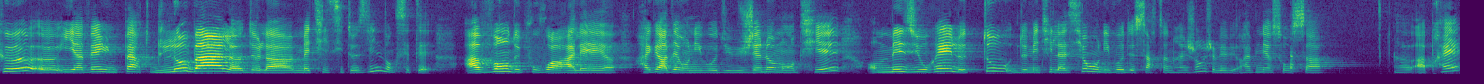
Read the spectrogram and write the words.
qu'il y avait une perte globale de la méthylcytosine. Donc, c'était avant de pouvoir aller euh, regarder au niveau du génome entier, on mesurait le taux de méthylation au niveau de certaines régions. Je vais revenir sur ça euh, après.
